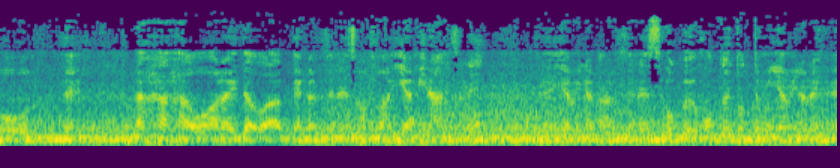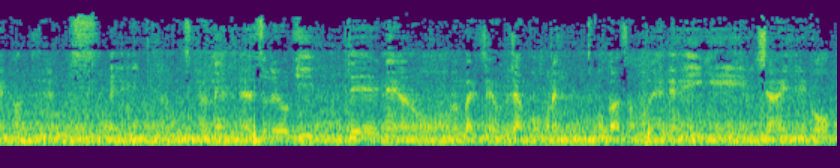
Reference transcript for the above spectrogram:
こう、ね、あはは、お笑いだわ、みたいな感じでね、その、まあ、嫌味なんですね。えー嫌味な感じでね、すごく、本当にとっても嫌味なね、えー感じで、えー言ってくるんですけどね、えーそれを聞いてね、あの、やっぱりジャンジャンボもね、お母さんもね、えーいい気じゃないでね、こう、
